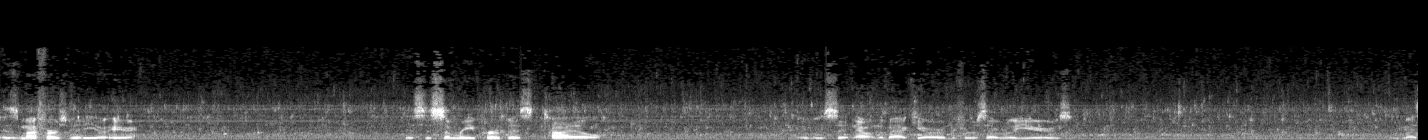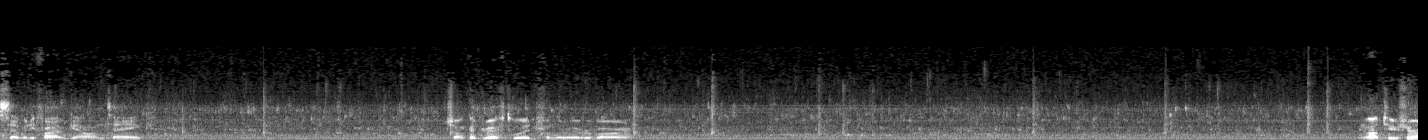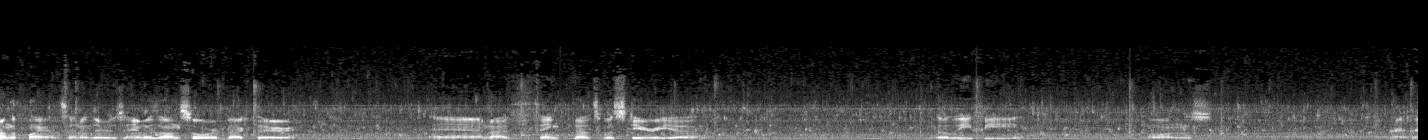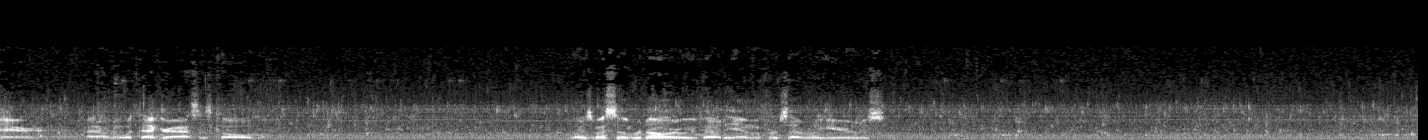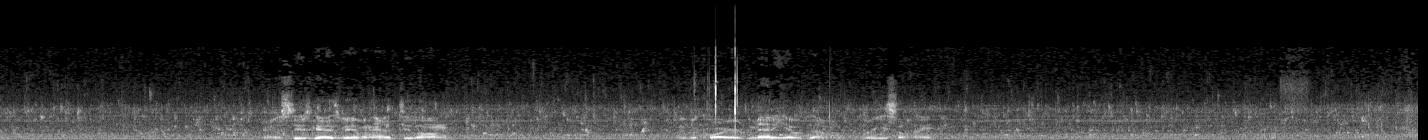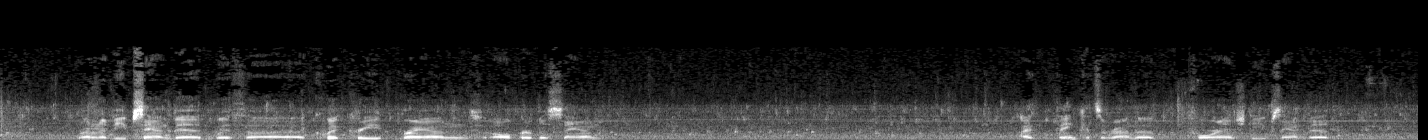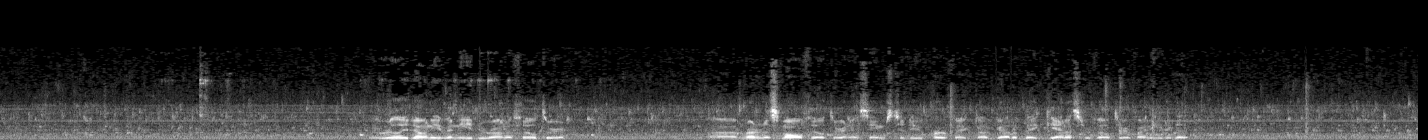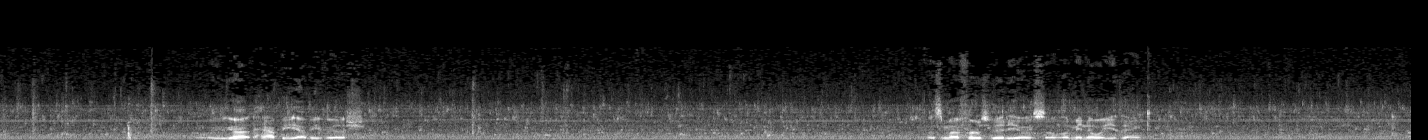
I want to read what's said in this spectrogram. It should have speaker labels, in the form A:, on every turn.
A: This is my first video here. This is some repurposed tile. It was sitting out in the backyard for several years. This is my 75 gallon tank. Chunk of driftwood from the river bar. Not too sure on the plants. I know there's Amazon sword back there. And I think that's wisteria. The leafy ones. Right there. I don't know what that grass is called. There's my silver dollar. We've had him for several years. These guys we haven't had too long. We've acquired many of them recently. Running a deep sand bed with uh, Quikrete brand all-purpose sand. I think it's around a four inch deep sand bed. Really don't even need to run a filter. Uh, I'm running a small filter and it seems to do perfect. I've got a big canister filter if I needed it. We've got happy, happy fish. This is my first video, so let me know what you think.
